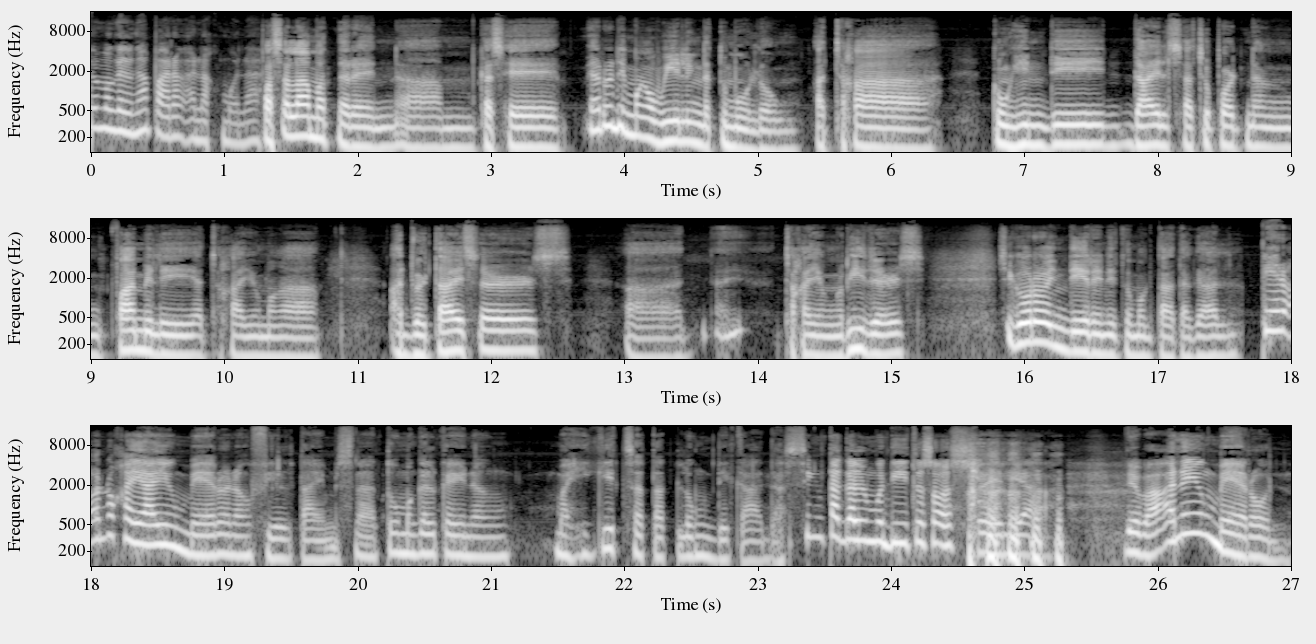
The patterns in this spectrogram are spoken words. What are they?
tumagal nga parang anak mo na. Pasalamat na rin um, kasi meron din mga willing na tumulong at saka kung hindi dahil sa support ng family at saka yung mga advertisers uh, saka yung readers, siguro hindi rin ito magtatagal. Pero ano kaya yung meron ng Phil Times na tumagal kayo ng mahigit sa tatlong dekada? Sing tagal mo dito sa Australia. 'Di ba? Ano yung meron?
